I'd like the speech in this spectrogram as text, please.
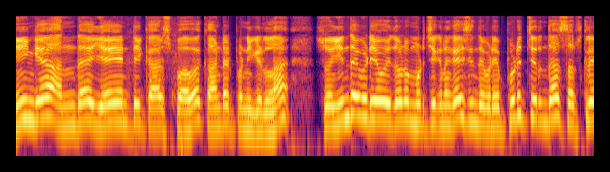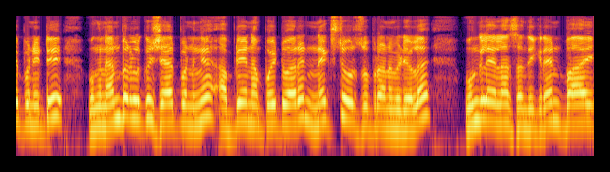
நீங்கள் அந்த ஏஎன்டி கார்ஸ்பாவை கான்டாக்ட் பண்ணிக்கிடலாம். ஸோ இந்த வீடியோவை இதோட முடிச்சுக்கணும் கைஸ் இந்த வீடியோ பிடிச்சிருந்தா சப்ஸ்கிரைப் பண்ணிவிட்டு உங்கள் நண்பர்களுக்கும் ஷேர் பண்ணுங்கள் அப்படியே நான் போயிட்டு வரேன். நெக்ஸ்ட் ஒரு சூப்பரான வீடியோவில் உங்களை எல்லாம் சந்திக்கிறேன். பாய்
